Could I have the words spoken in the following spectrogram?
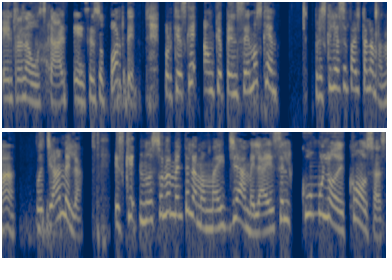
entran a buscar ese soporte. Porque es que aunque pensemos que pero es que le hace falta a la mamá, pues llámela. Es que no es solamente la mamá y llámela, es el cúmulo de cosas.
